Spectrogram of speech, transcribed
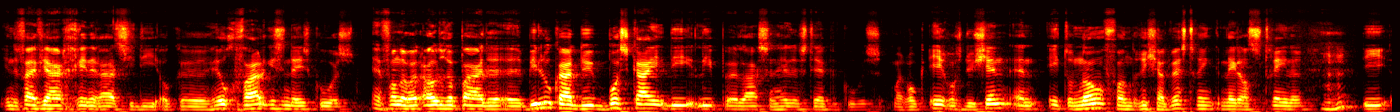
in de vijfjarige generatie. Die ook uh, heel gevaarlijk is in deze koers. En van de wat oudere paarden, Biluca du Boscay, die liep laatst een hele sterke koers. Maar ook Eros Duchesne en Etonneau van Richard Westerink, een Nederlandse trainer. Mm -hmm. Die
